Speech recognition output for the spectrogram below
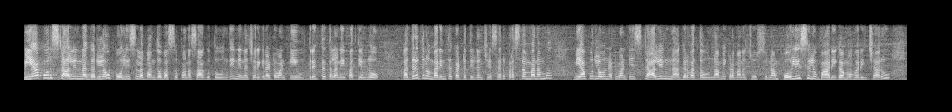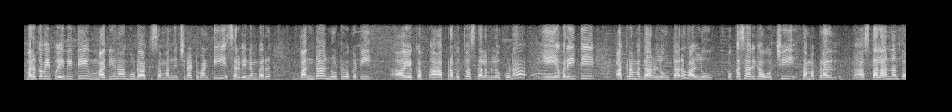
మియాపూర్ స్టాలిన్ నగర్లో పోలీసుల బందోబస్తు కొనసాగుతూ ఉంది. నిన్న జరిగినటువంటి ఉద్రిక్తతల నేపథ్యంలో భద్రతను మరింత కట్టుదిట్టం చేశారు. ప్రస్తుతం మనము మియాపూర్లో ఉన్నటువంటి స్టాలిన్ నగర్ వద్ద ఉన్నాము. ఇక్కడ మనం చూస్తున్నాం పోలీసులు భారీగా మోహరించారు. మరొక వైపు ఏదైతే మదీనాగూడకి సంబంధించినటువంటి సర్వే నెంబర్ వంద నూట ఒకటి ఆ యొక్క ప్రభుత్వ స్థలంలో కూడా ఈ ఎవరైతే అక్రమదారులు ఉంటారో వాళ్ళు ఒక్కసారిగా వచ్చి తమ ప్ర స్థలాన్నంతా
